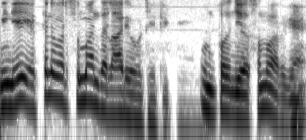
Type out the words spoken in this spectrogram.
நீங்க எத்தனை வருஷமா இந்த லாரி ஓட்டிட்டு இருக்கீங்க? முப்பத்தஞ்சு வருஷமா இருக்கேன்.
